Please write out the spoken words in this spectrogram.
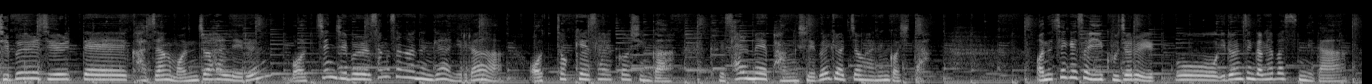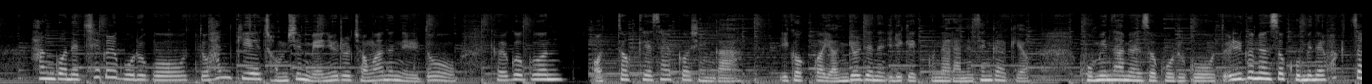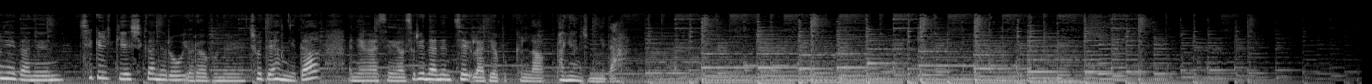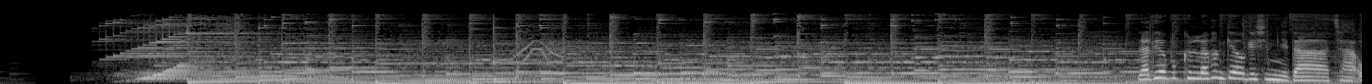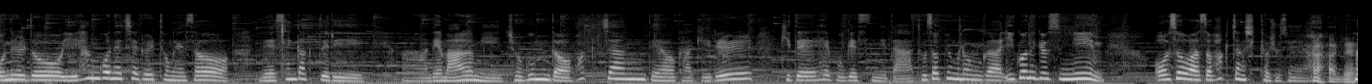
집을 지을 때 가장 먼저 할 일은 멋진 집을 상상하는 게 아니라 어떻게 살 것인가, 그 삶의 방식을 결정하는 것이다. 어느 책에서 이 구절을 읽고 이런 생각 해봤습니다. 한 권의 책을 고르고 또 한 끼의 점심 메뉴를 정하는 일도 결국은 어떻게 살 것인가, 이것과 연결되는 일이겠구나라는 생각이요. 고민하면서 고르고 또 읽으면서 고민을 확장해가는 책 읽기의 시간으로 여러분을 초대합니다. 안녕하세요. 소리나는 책 라디오 북클럽 방현주입니다. 라디오 북클럽 함께하고 계십니다. 자, 오늘도 이 한 권의 책을 통해서 내 생각들이, 아, 내 마음이 조금 더 확장되어 가기를 기대해 보겠습니다. 도서평론가 이건우 교수님, 어서 와서 확장시켜 주세요. 네,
